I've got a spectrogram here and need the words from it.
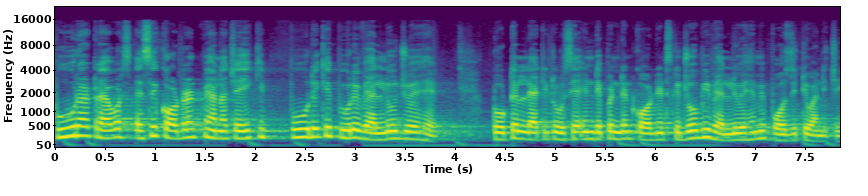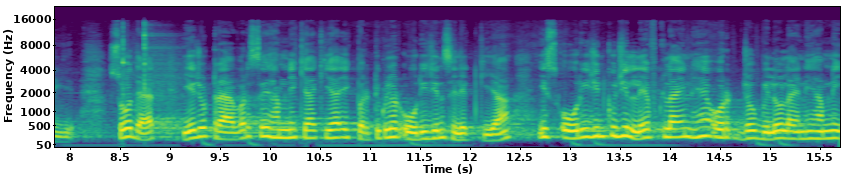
पूरा ट्रैवर्स ऐसे कॉर्डिनेट में आना चाहिए कि पूरे के पूरे वैल्यू जो है टोटल लैटिट्यूड्स या इंडिपेंडेंट कोऑर्डिनेट्स के जो भी वैल्यू है, हमें पॉजिटिव आनी चाहिए। सो so दैट ये जो ट्रैवर्स है, हमने क्या किया? एक पर्टिकुलर ओरिजिन सेलेक्ट किया। इस ओरिजिन को जो लेफ़्ट लाइन है और जो बिलो लाइन है, हमने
